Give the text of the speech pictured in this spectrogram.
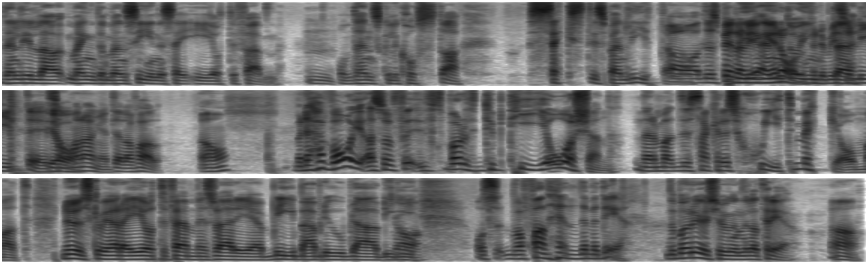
den lilla mängden bensin i sig E85, Mm. om den skulle kosta 60 spänn litern. ja, det spelar ju blir ingen roll för det blir så inte- lite i Ja. sammanhanget i alla fall. Ja. Men det här var ju, alltså, för, var det typ tio år sedan? När man, det snackades skitmycket om att nu ska vi göra E85 i Sverige, bli bla bla bla bli. Ja. Och så, vad fan hände med det? Det började 2003. Ja.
